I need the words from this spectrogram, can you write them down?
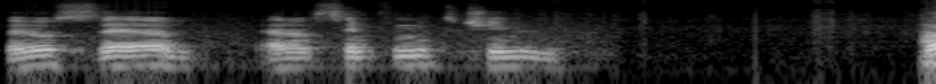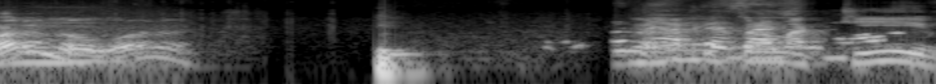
Eu é, era sempre muito tímido. Agora Aí- não, agora. Agora apesar Toma de aqui,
